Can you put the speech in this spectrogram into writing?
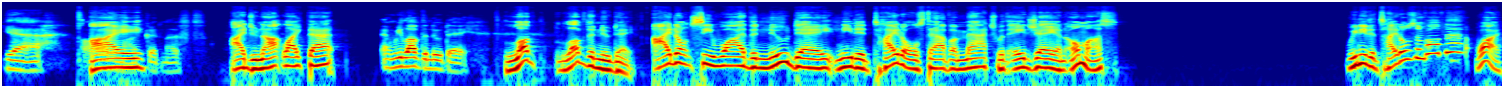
yeah. Oh, I- my goodness. I do not like that. And we love the New Day. Love love the New Day. I don't see why the New Day needed titles to have a match with AJ and Omos. We needed titles involved in that? Why?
